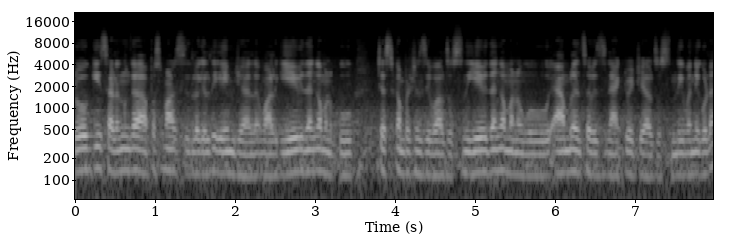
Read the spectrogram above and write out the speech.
రోగి సడన్గా అపస్మార స్థితిలోకి వెళ్తే ఏం చేయాలి? వాళ్ళకి ఏ విధంగా మనకు చెస్ట్ కంప్రెషన్స్ ఇవ్వాల్సి వస్తుంది? ఏ విధంగా మనకు అంబులెన్స్ సర్వీస్ని యాక్టివేట్ చేయాల్సి వస్తుంది? ఇవన్నీ కూడా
